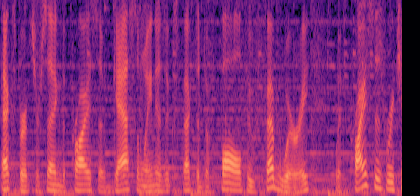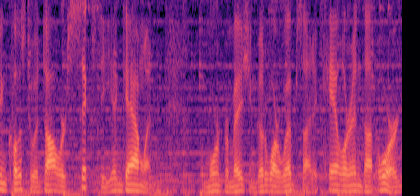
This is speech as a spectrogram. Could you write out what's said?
Experts are saying the price of gasoline is expected to fall through February, with prices reaching close to $1.60 a gallon. For more information, go to our website at klrn.org/news.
